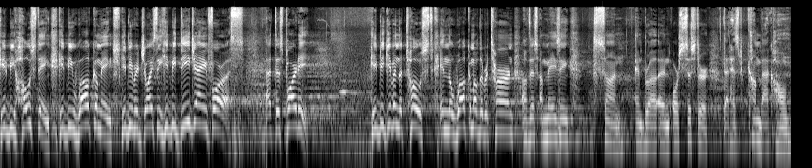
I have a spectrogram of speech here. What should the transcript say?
He'd be hosting, he'd be welcoming, he'd be rejoicing, he'd be DJing for us at this party. He'd be given the toast in the welcome of the return of this amazing son and brother and, or sister that has come back home.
